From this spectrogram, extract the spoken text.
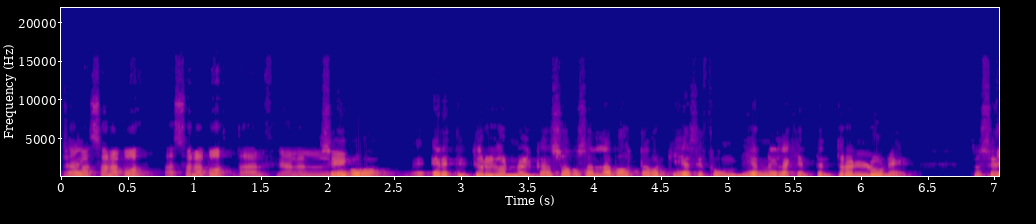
pasó la, posta, pasó la posta al final. Sí, pues, en estricto rigor no alcanzó a pasar la posta porque ya se fue un viernes y la gente entró el lunes. Entonces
